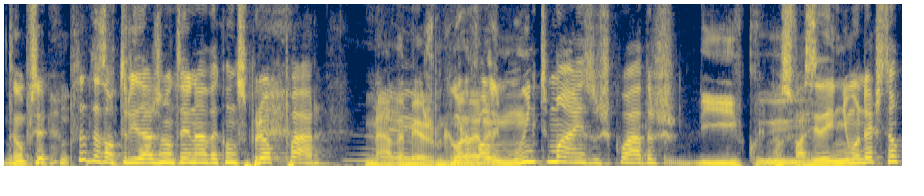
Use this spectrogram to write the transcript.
Estão perceber? Portanto, as autoridades não têm nada com que se preocupar. Nada mesmo. Agora Não era- valem muito mais os quadros. E, Não se faz ideia nenhuma da questão,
